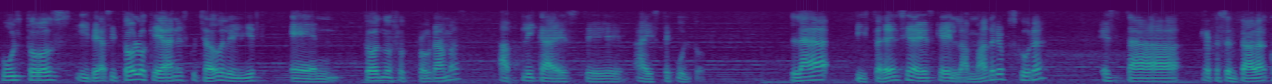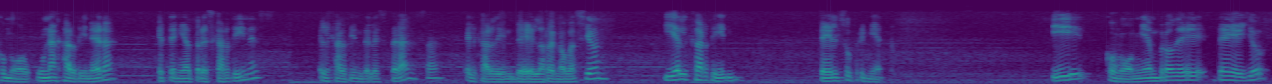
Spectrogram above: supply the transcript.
cultos, ideas y todo lo que han escuchado de Lilith en todos nuestros programas aplica a este, a este culto. La diferencia es que la Madre Obscura está representada como una jardinera que tenía tres jardines, el jardín de la esperanza, el jardín de la renovación y el jardín del sufrimiento. Y como miembro de, de ello,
